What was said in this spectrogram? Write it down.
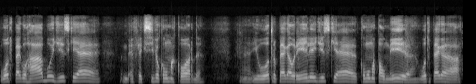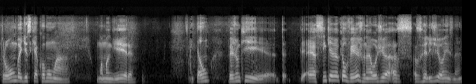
O outro pega o rabo e diz que é, é flexível como uma corda. É, e o outro pega a orelha e diz que é como uma palmeira. O outro pega a tromba e diz que é como uma, uma mangueira. Então, vejam que é assim que eu, que eu vejo, né, hoje as, as religiões, né.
